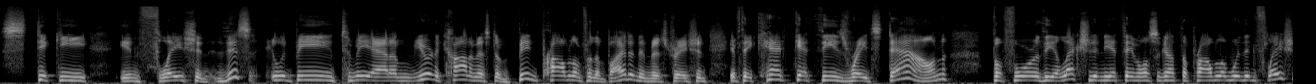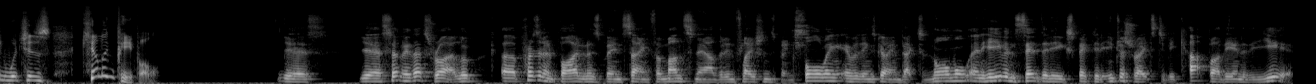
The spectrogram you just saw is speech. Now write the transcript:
sticky inflation. This would be, to me, Adam, you're an economist, a big problem for the Biden administration if they can't get these rates down before the election, and yet they've also got the problem with inflation, which is killing people. Yes, yeah, certainly that's right. Look, uh, President Biden has been saying for months now that inflation's been falling, everything's going back to normal, and he even said that he expected interest rates to be cut by the end of the year.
